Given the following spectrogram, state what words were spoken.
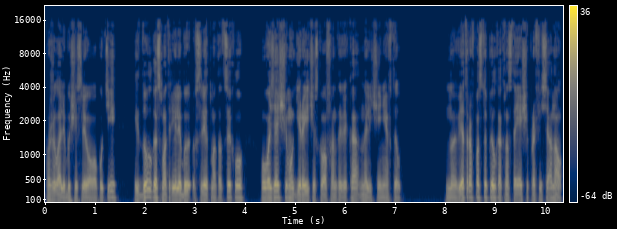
пожелали бы счастливого пути и долго смотрели бы вслед мотоциклу, увозящему героического фронтовика на лечение в тыл. Но Ветров поступил как настоящий профессионал,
